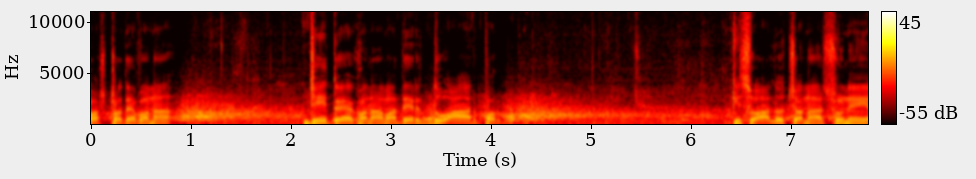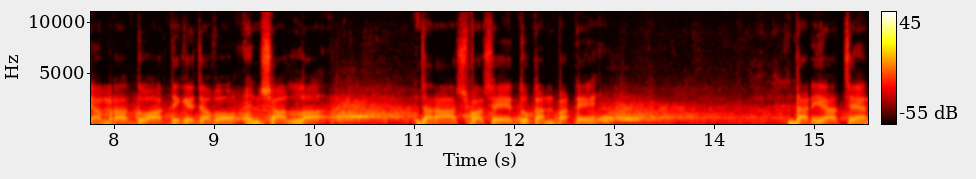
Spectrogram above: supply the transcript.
কষ্ট দেব না। যেহেতু এখন আমাদের দোয়ার পর্ব, কিছু আলোচনা শুনেই আমরা দোয়ার দিকে যাব, ইনশাআল্লাহ। যারা আশপাশে দোকানপাটে দাঁড়িয়ে আছেন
